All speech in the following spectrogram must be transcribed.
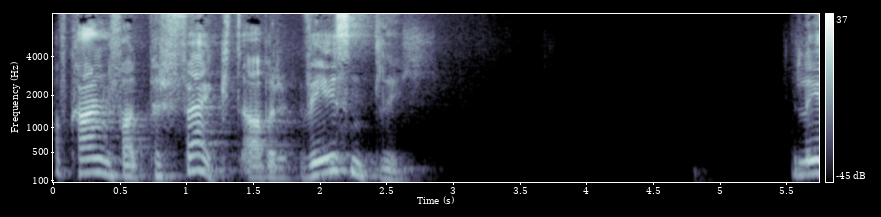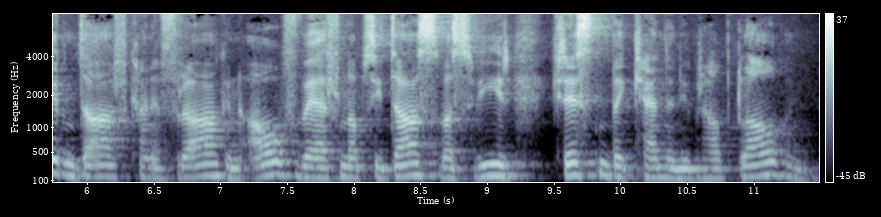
Auf keinen Fall perfekt, aber wesentlich. Ihr Leben darf keine Fragen aufwerfen, ob sie das, was wir Christen bekennen, überhaupt glauben.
